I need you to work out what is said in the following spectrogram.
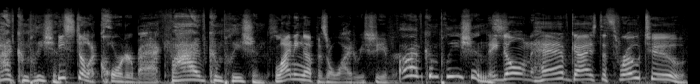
five completions. He's still a quarterback. five completions. Lining up as a wide receiver. Five completions. They don't have guys to throw to.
